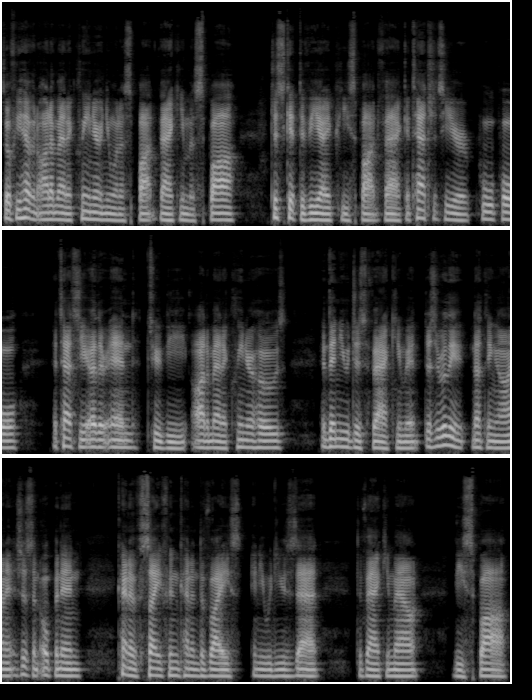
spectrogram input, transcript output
So if you have an automatic cleaner and you want to spot vacuum a spa, just get the VIP spot vac, attach it to your pool pole, attach the other end to the automatic cleaner hose, and then you would just vacuum it. There's really nothing on it. It's just an open end kind of siphon kind of device, and you would use that to vacuum out the spa.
